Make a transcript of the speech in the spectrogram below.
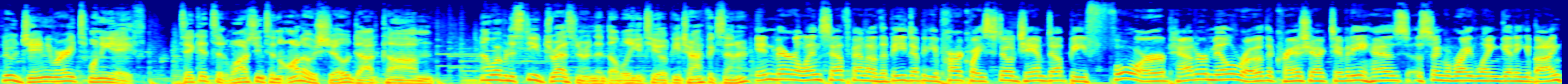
through January 28th. Tickets at WashingtonAutoShow.com. Now over to Steve Dresner in the WTOP Traffic Center. In Maryland, southbound on the BW Parkway still jammed up before Powder Mill Road. The crash activity has a single right lane getting you by.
